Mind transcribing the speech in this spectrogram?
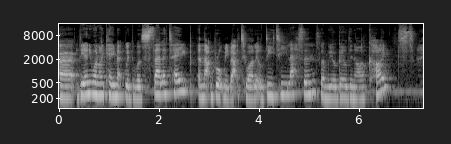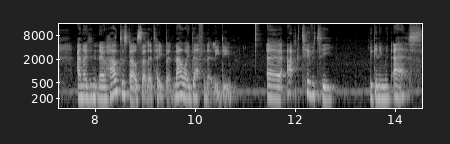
Uh, the only one I came up with was sellotape, and that brought me back to our little DT lessons when we were building our kites. And I didn't know how to spell sellotape, but now I definitely do. Uh, activity, beginning with S.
